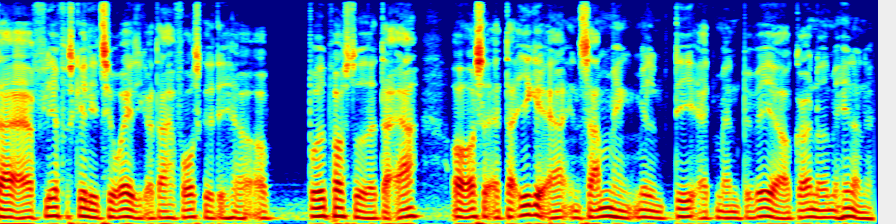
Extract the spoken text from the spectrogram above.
der er flere forskellige teoretikere, der har forsket det her, og både påstået, at der er, og også at der ikke er en sammenhæng mellem det, at man bevæger og gør noget med hænderne,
